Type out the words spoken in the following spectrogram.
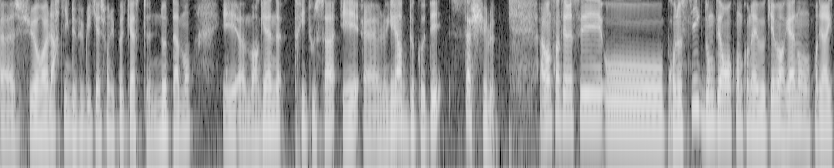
euh, sur l'article de publication du podcast notamment. Et euh, Morgan trie tout ça et euh, le garde de côté, sachez-le. Avant de s'intéresser aux pronostics, donc des rencontres qu'on a évoquées, Morgan, on prend direct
